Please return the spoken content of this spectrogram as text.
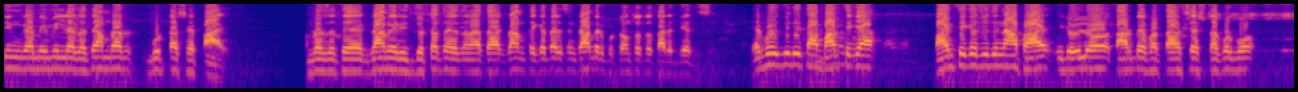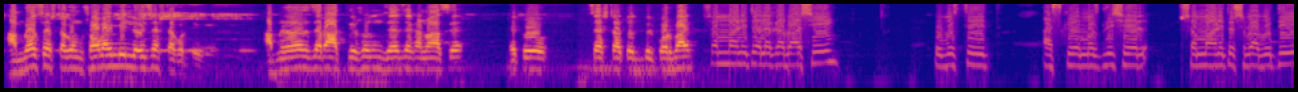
তিন গ্রামে মিললে যাতে আমরা বুটটা সে পায়। আমরা যাতে গ্রামের ইজ্জতটা থাকে না তা গ্রাম থেকে দাঁড়িয়েছেন গ্রামের ভোট অন্তত তারে দিয়ে দিছে। এরপরে যদি তা বার থেকে বাইরে থেকে যদি না পায়, এটা হইল তার ব্যাপার, তার চেষ্টা করব। আমরাও চেষ্টা করব, সবাই মিললে ওই চেষ্টা করতে হবে। আপনারা যারা আত্মীয় স্বজন যে যেখানে আছে, একটু চেষ্টা তদবির করবেন সম্মানিত এলাকাবাসী, উপস্থিত আজকে মজলিসের সম্মানিত সভাপতি,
